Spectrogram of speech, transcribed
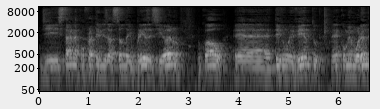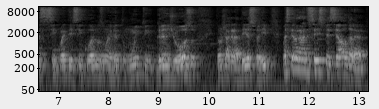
de estar na confraternização da empresa esse ano, no qual é, teve um evento né, comemorando esses 55 anos, um evento muito grandioso. Então já agradeço aí. Mas quero agradecer em especial, galera,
